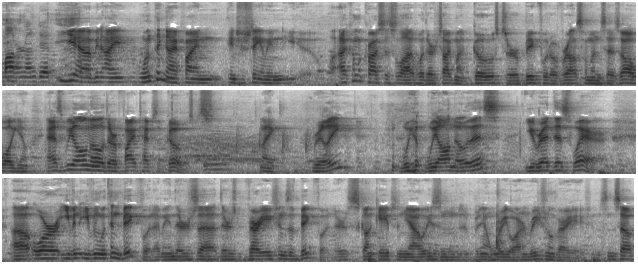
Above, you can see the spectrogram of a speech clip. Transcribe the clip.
modern undead. Yeah, I mean, I one thing I find interesting. I mean, I come across this a lot, whether it's talking about ghosts or Bigfoot, or else someone says, "Oh, well, you know, as we all know, there are five types of ghosts." like, really? We we all know this? You read this where? Uh, or even even within Bigfoot. I mean, there's uh, there's variations of Bigfoot. There's skunk apes and yowies, and where you are, and regional variations. And so,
